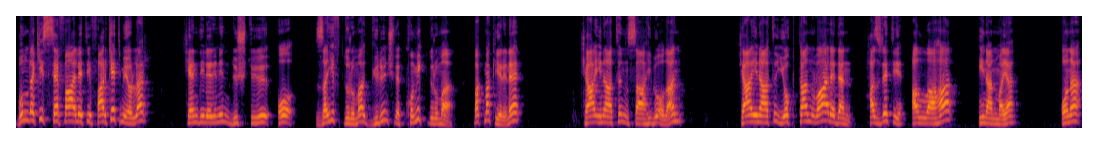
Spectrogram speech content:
bundaki sefaleti fark etmiyorlar. Kendilerinin düştüğü o zayıf duruma, gülünç ve komik duruma bakmak yerine kainatın sahibi olan, kainatı yoktan var eden Hazreti Allah'a inanmaya, ona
